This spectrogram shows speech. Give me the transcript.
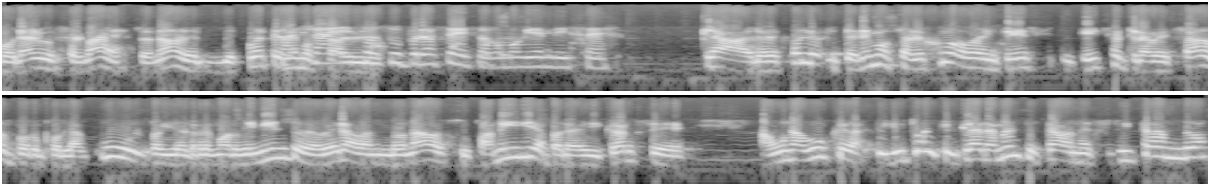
por algo es el maestro, ¿no? Después tenemos ya al... su proceso, como bien dice. Claro, después tenemos al joven que es que es atravesado por, por la culpa y el remordimiento de haber abandonado a su familia para dedicarse a una búsqueda espiritual que claramente estaba necesitando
